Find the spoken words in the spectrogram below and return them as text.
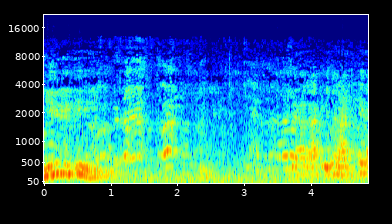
ಈ ರೀತಿ ಇದು ರಾಜಕೀಯ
